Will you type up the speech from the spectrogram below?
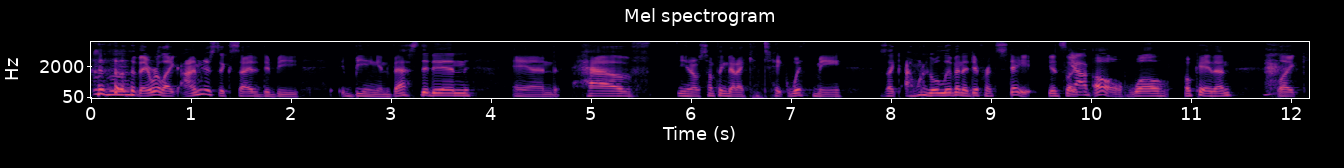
Mm-hmm. They were like i'm just excited to be being invested in and have you know something that i can take with me it's like i want to go live in a different state. It's like Yeah. oh well okay then. Like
